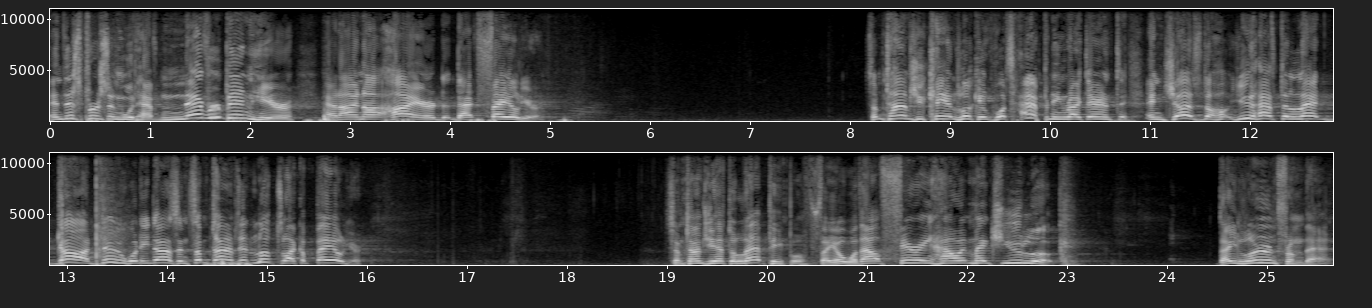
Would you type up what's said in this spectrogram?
And this person would have never been here had I not hired that failure. Sometimes you can't look at what's happening right there and, and judge the whole. You have to let God do what He does, and sometimes it looks like a failure. Sometimes you have to let people fail without fearing how it makes you look. They learn from that.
